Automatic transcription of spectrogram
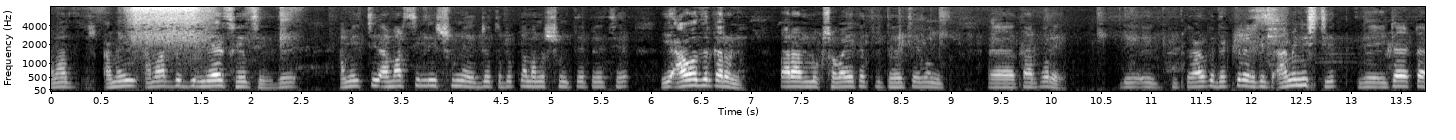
আমার আমি আমার যে রিয়াজ হয়েছে যে আমি আমার চিল্লি শুনে যতটুকু মানুষ শুনতে পেরেছে, এই আওয়াজের কারণে পাড়ার লোক সবাই একত্রিত হয়েছে এবং তারপরে কাউকে দেখতে পারে কিন্তু আমি নিশ্চিত যে এটা একটা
